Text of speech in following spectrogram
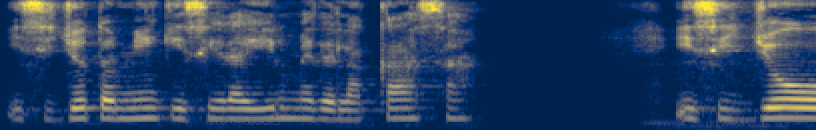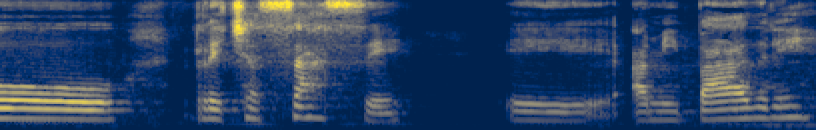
Y si yo también quisiera irme de la casa y si yo rechazase eh, a mi padre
